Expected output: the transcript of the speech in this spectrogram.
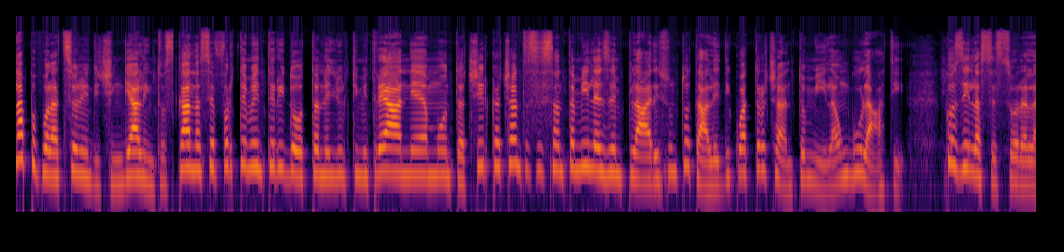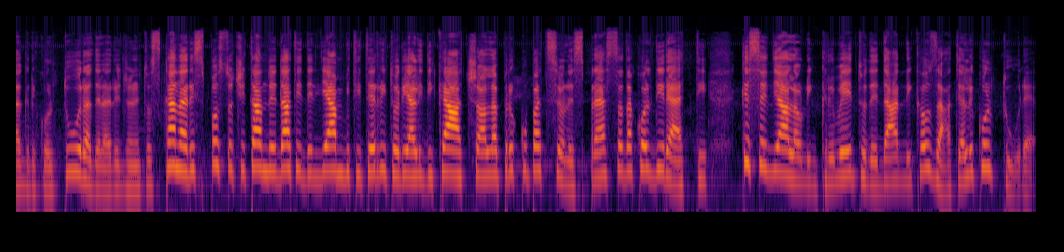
La popolazione di cinghiali in Toscana si è fortemente ridotta negli ultimi tre anni e ammonta a circa 160.000 esemplari su un totale di 400.000 ungulati. Così l'assessore all'agricoltura della regione toscana ha risposto citando i dati degli ambiti territoriali di caccia alla preoccupazione espressa da Coldiretti, che segnala un incremento dei danni causati alle colture.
